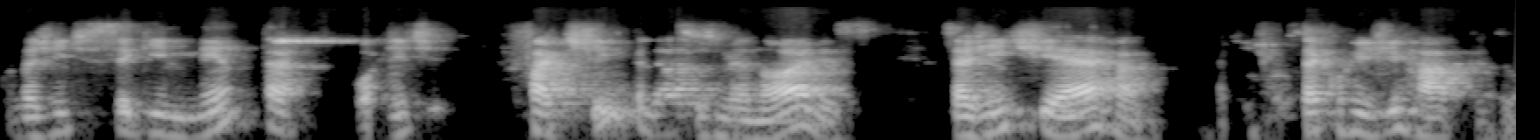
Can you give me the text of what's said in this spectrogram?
quando a gente segmenta, a gente fatia em pedaços menores, se a gente erra, a gente consegue corrigir rápido.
